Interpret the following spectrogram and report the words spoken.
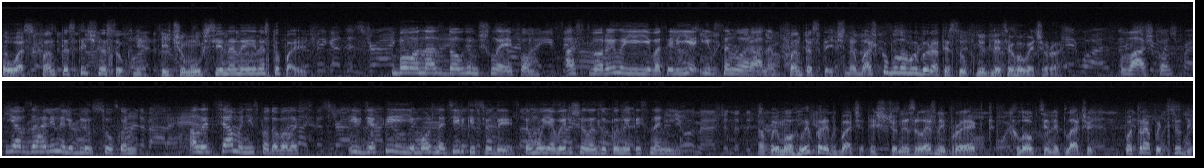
У вас фантастична сукня. І чому всі на неї наступають? Бо вона з довгим шлейфом, а створили її в ательє Ів Сен Лорана. Фантастично. Важко було вибирати сукню для цього вечора. Важко. Я взагалі не люблю суконь. Але ця мені сподобалась. І вдягти її можна тільки сюди, тому я вирішила зупинитись на ній. А ви могли передбачити, що незалежний проект Хлопці не плачуть потрапить сюди?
